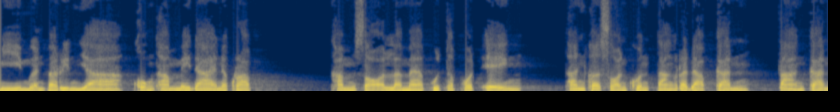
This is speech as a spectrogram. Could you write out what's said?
มีเหมือนปริญญาคงทำไม่ได้นะครับคำสอนและแม้พุทธพจน์เอง ท่านก็สอนคนต่างระดับกัน ต่างกัน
